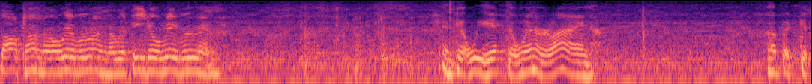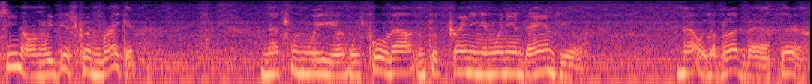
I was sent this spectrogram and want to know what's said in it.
Volturno River and the Rapido River and until we hit the winter line up at Cassino and we just couldn't break it. And that's when we uh, was pulled out and took training and went into Anzio. And that was a bloodbath there.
